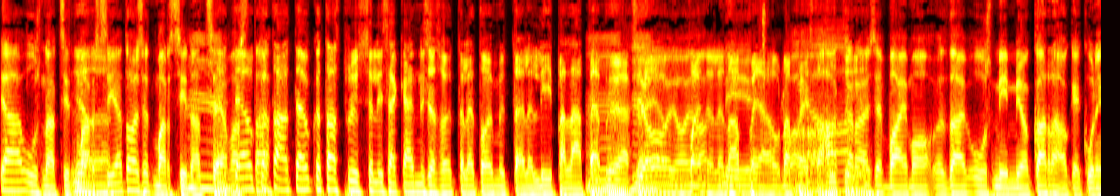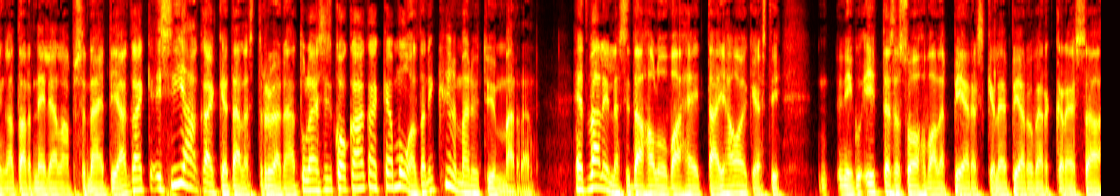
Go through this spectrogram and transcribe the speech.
ja uusnatsit marssii ja toiset marssii natseja Teukka, vastaan. ta, teukka taas Brysselissä kännissä soittelee toimittajille liipäläpää mm. myöhässä. Joo, joo, Painelee joo. nappeja niin, napeista. Hakkaraisen vaimo tai uusi mimmi on karaoke kuningatar neljä lapsen äiti ja kaikke, siis ihan kaikkea tällaista ryönää. Tulee siis koko ajan kaikkea muualta, niin kyllä mä nyt ymmärrän. Et välillä sitä haluaa vaan heittää ihan oikeasti niin kuin itsensä sohvalle piereskelee pieruverkkareissa ja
